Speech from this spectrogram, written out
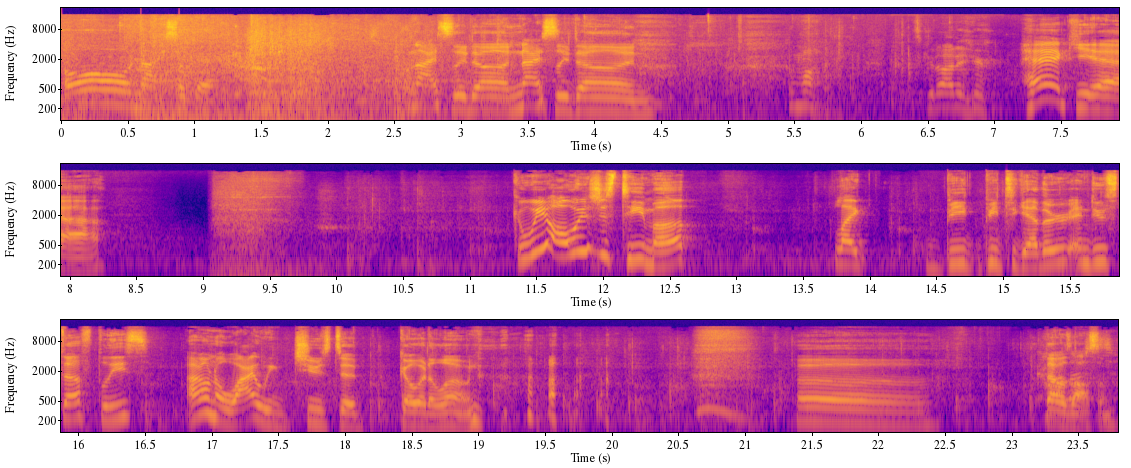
Oh, nice. Okay. Nicely done. Nicely done. Come on. Let's get out of here. Heck yeah. Can we always just team up? Like, be, be together and do stuff, please? I don't know why we choose to go it alone. uh, that was awesome.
